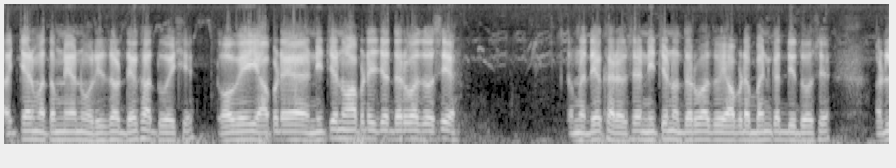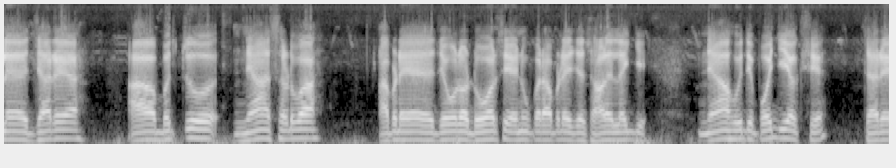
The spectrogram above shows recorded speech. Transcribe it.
અત્યારમાં તમને એનું રિઝલ્ટ દેખાતું હોય છે. તો હવે એ આપણે નીચેનો આપણે જે દરવાજો છે, તમને દેખાઈ રહ્યો છે, નીચેનો દરવાજો એ આપણે બંધ કરી દીધો છે. એટલે જ્યારે આ બચ્ચું ન્યા સડવા આપણે જે ઓલો ડોર છે, એની ઉપર આપણે જે જાળે લાગી, ન્યા સુધી પહોંચી શકશે. જ્યારે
